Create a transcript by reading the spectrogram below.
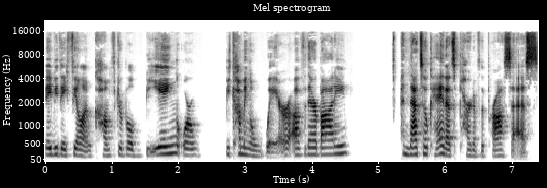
Maybe they feel uncomfortable being or becoming aware of their body. And that's okay. That's part of the process.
